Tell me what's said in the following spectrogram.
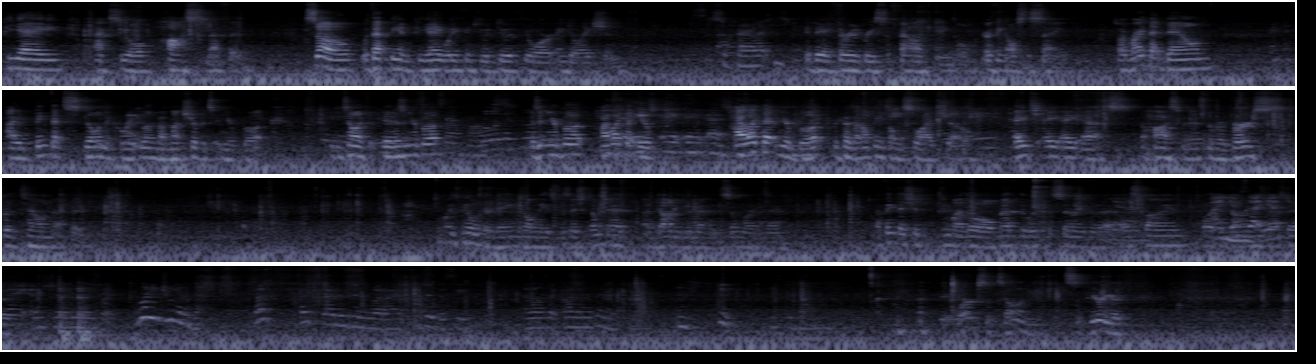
PA axial Haas method. So, with that being PA, what do you think you would do with your angulation? Cephalic. It'd be a 30 degree cephalic angle. Everything else the same. So I'd write that down. I think that's still in the curriculum, but I'm not sure if it's in your book. You can tell if it is in your book. What was it? Is it in your book? Highlight that in your highlight that in your book because I don't think it's on the slideshow. H A A S, the Haas method. It's the reverse for the Towne method. Always people with their names on these positions. I wish I had a Donahue method somewhere in there. I think they should do my little method with the centering of the L Yeah. spine. I like the used Donahue that method. yesterday and Shannon was like, where did you learn that? That's, that's better than what I did this evening. And I was like, oh, no, I didn't. It works, I'm telling you. It's superior.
